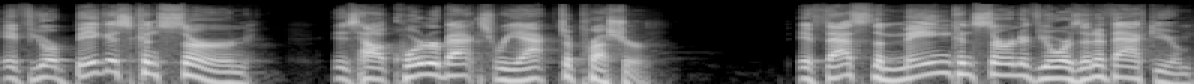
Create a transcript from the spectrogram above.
if your biggest concern is how quarterbacks react to pressure, if that's the main concern of yours in a vacuum,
